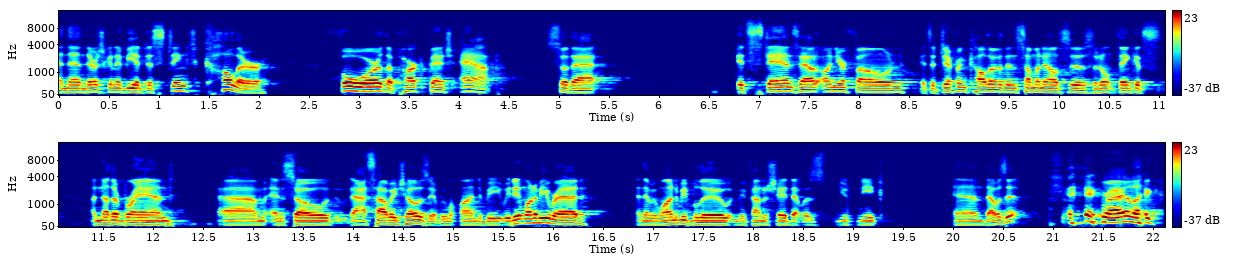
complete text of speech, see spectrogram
and then there's going to be a distinct color for the Parkbench app so that it stands out on your phone. It's a different color than someone else's, so don't think it's another brand. Um, and so that's how we chose it. We wanted to be, we didn't want to be red and then we wanted to be blue and we found a shade that was unique and that was it right like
